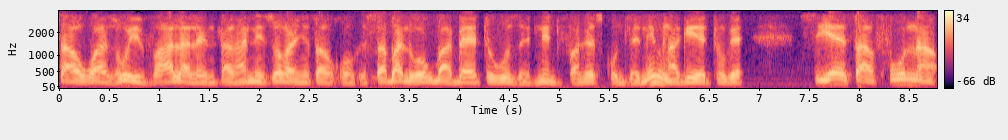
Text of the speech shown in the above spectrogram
sawukwazi uyivala le ntlanganiso okanye sawugrogrisa abantu ngokubabetha ukuze nindifake esikhundleni. Ingxaki yethu ke siye safuna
